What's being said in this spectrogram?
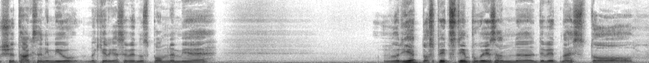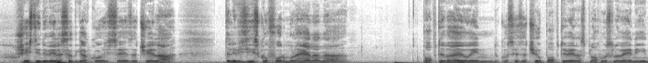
še tako zanimiv, na katerega se vedno spomnim, je verjetno spet s tem povezan eh, 1996, ko se je začela televizijsko Formula 1 na Pop TV-ju in ko se je začel Pop TV nasploh v Sloveniji.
